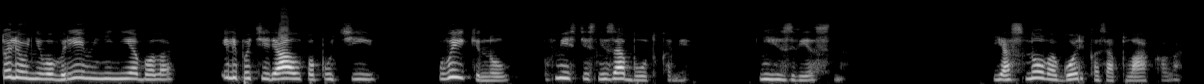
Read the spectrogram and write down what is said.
то ли у него времени не было, или потерял по пути, выкинул вместе с незабудками. Неизвестно. Я снова горько заплакала.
